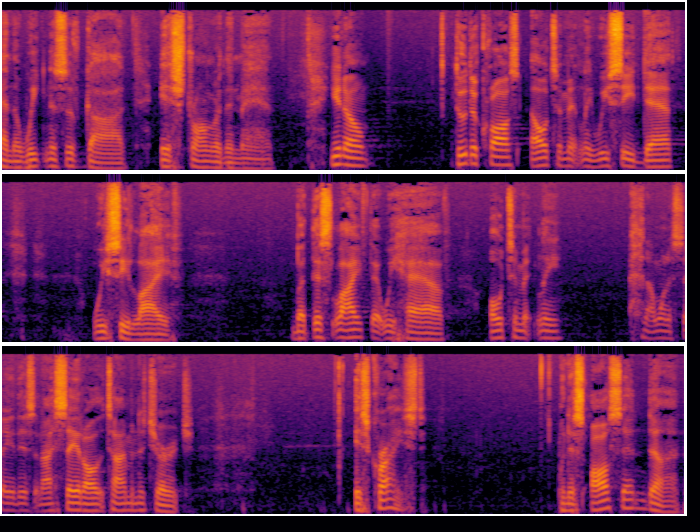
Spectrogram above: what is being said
and the weakness of God is stronger than man. You know, through the cross, ultimately, we see death, we see life. But this life that we have, ultimately, and I want to say this, and I say it all the time in the church, is Christ. When it's all said and done,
